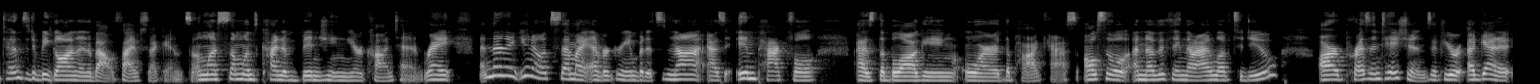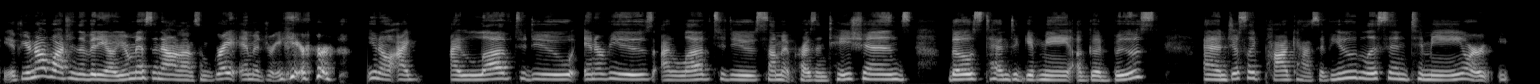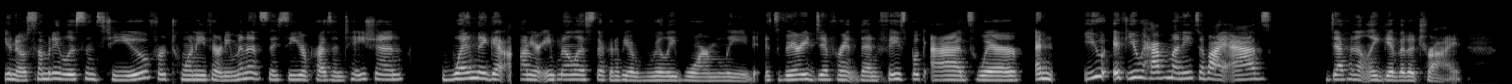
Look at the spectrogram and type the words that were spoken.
tends to be gone in about five seconds unless someone's kind of binging your content right and then it, you know it's semi evergreen but it's not as impactful as the blogging or the podcast also another thing that i love to do are presentations if you're again if you're not watching the video you're missing out on some great imagery here you know i I love to do interviews. I love to do summit presentations. Those tend to give me a good boost. And just like podcasts, if you listen to me or, you know, somebody listens to you for 20, 30 minutes, they see your presentation. When they get on your email list, they're going to be a really warm lead. It's very different than Facebook ads where, and you, if you have money to buy ads, definitely give it a try.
